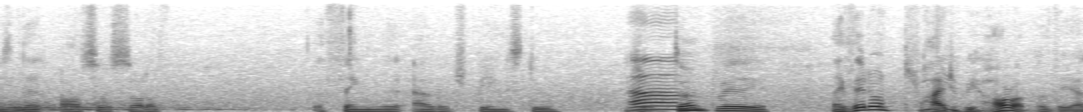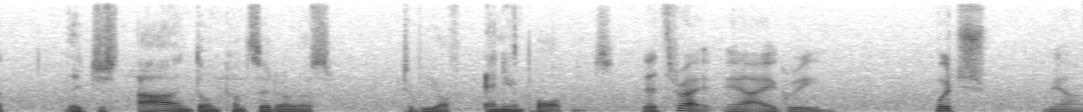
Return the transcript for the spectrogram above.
Isn't that also sort of a thing that eldritch beings do? They Um, don't really like they don't try to be horrible. They are they just are and don't consider us to be of any importance. That's right. Yeah, I agree. Which, yeah,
